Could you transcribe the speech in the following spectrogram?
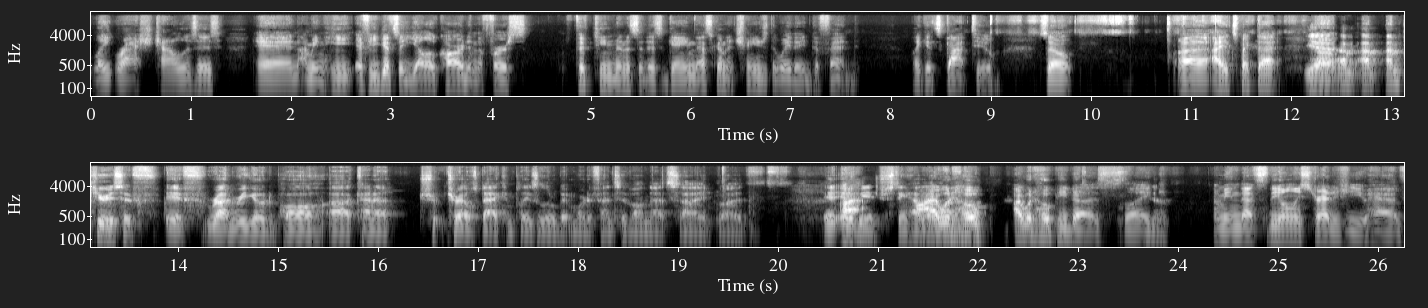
late rash challenges. And I mean, he if he gets a yellow card in the first 15 minutes of this game, that's going to change the way they defend. Like it's got to. So uh, I expect that. Yeah, Um, I'm, I'm I'm curious if if Rodrigo De Paul uh, kind of tr- trails back and plays a little bit more defensive on that side, but it, will be interesting how I would hope. up. I would hope he does. Like, Yeah. I mean, that's the only strategy you have.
